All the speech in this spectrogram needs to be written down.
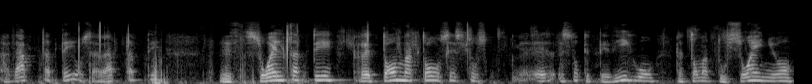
adáptate, o sea, adáptate suéltate, retoma todos estos, eh, esto que te digo, retoma tu sueño,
